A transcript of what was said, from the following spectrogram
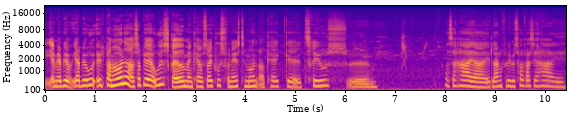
jamen, jeg bliver, jeg bliver et par måneder, og så bliver jeg udskrevet. Man kan jo så ikke huske fra næste mund, og kan ikke øh, trives. Øh. Og så har jeg et langt forløb. Jeg tror faktisk, jeg har øh,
